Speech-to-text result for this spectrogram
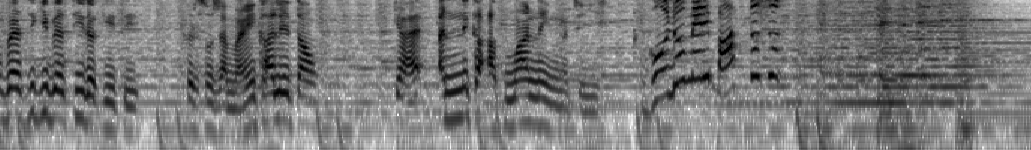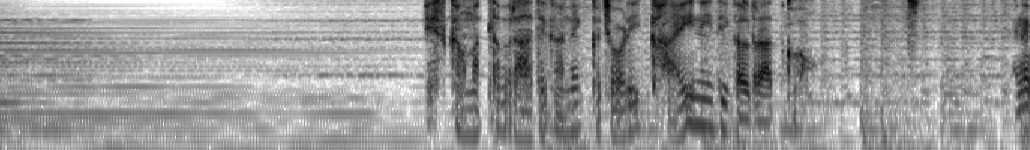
अब वैसी की वैसी रखी थी। फिर सोचा मैं ही खा लेता हूँ। क्या है? अन्य का अपमान नहीं होना चाहिए। गोलू मेरी बात तो सुन। इसका मतलब राधिका ने कचौड़ी खाई नहीं थी कल रात को। मैंने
